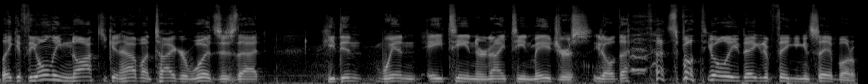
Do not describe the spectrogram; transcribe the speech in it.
like, if the only knock you can have on Tiger Woods is that he didn't win 18 or 19 majors. You know, that, that's about the only negative thing you can say about him.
